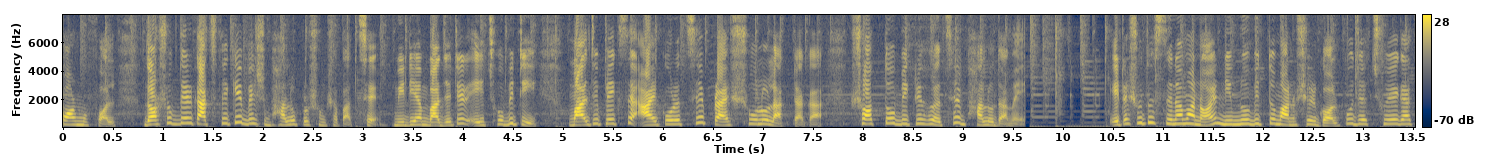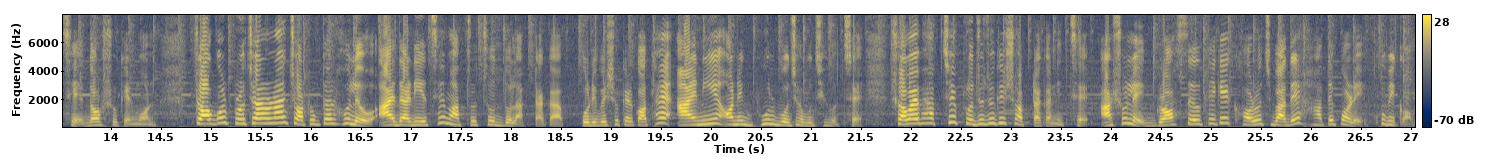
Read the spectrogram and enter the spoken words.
কর্মফল। দর্শকদের কাছ থেকে বেশ ভালো প্রশংসা পাচ্ছে। মিডিয়াম বাজেটের এই ছবিটি মাল্টিপ্লেক্সে আয় করেছে প্রায় ষোলো লাখ টাকা। সত্ত্বেও বিক্রি হয়েছে ভালো দামে। এটা শুধু সিনেমা নয়, নিম্নবিত্ত মানুষের গল্প যা ছুঁয়ে গেছে দর্শকের মন। টগর প্রচারণায় চটকদার হলেও আয় দাঁড়িয়েছে মাত্র চোদ্দ লাখ টাকা। পরিবেশকের কথায় আয় নিয়ে অনেক ভুল বোঝাবুঝি হচ্ছে। সবাই ভাবছে প্রযোজকই সব টাকা নিচ্ছে। আসলে গ্রস সেল থেকে খরচ বাদে হাতে পড়ে খুবই কম।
